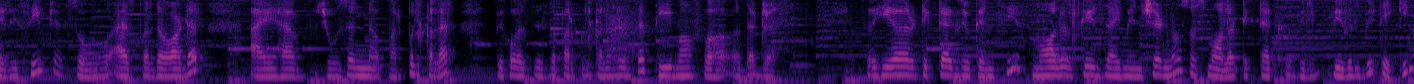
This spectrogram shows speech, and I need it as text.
i received. So as per the order i have chosen a purple color because this is the purple color is the theme of uh, the dress. So here tic tacs you can see small kids i mentioned no? So smaller tic tac will, we will be taking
